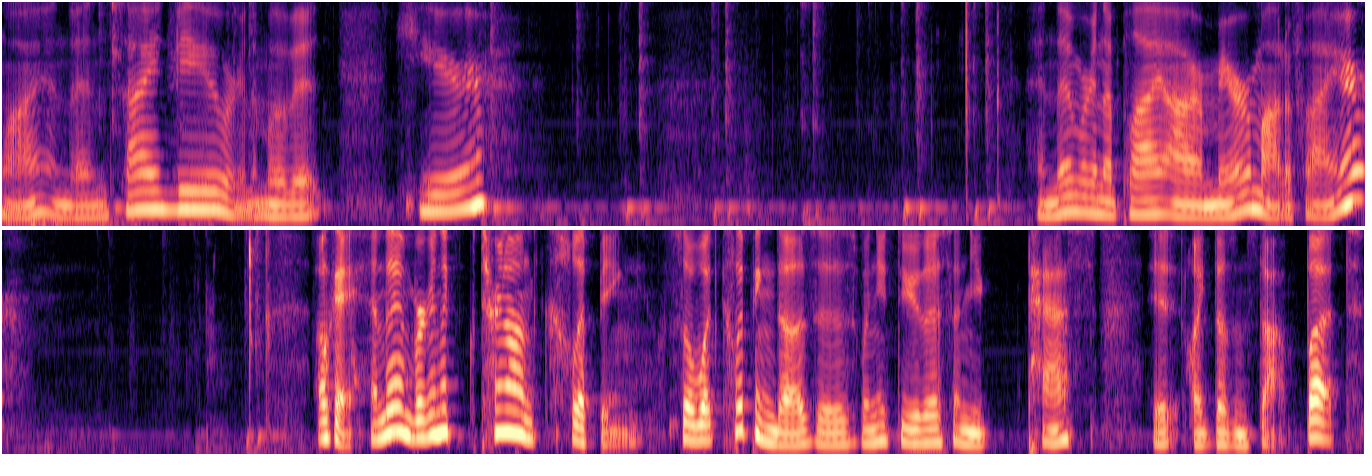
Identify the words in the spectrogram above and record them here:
Y, and then side view. We're gonna move it here. And then we're gonna apply our mirror modifier. Okay, and then we're gonna turn on clipping. So what clipping does is when you do this and you pass it like doesn't stop. But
